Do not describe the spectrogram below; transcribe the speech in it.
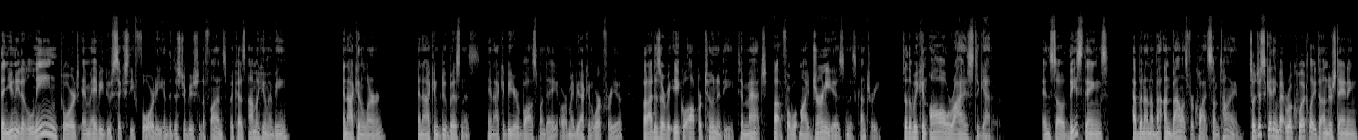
then you need to lean towards and maybe do 60 40 in the distribution of funds because I'm a human being and I can learn and I can do business and I could be your boss one day or maybe I can work for you. But I deserve an equal opportunity to match up for what my journey is in this country so that we can all rise together. And so these things have been unba- unbalanced for quite some time. So just getting back real quickly to understanding,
